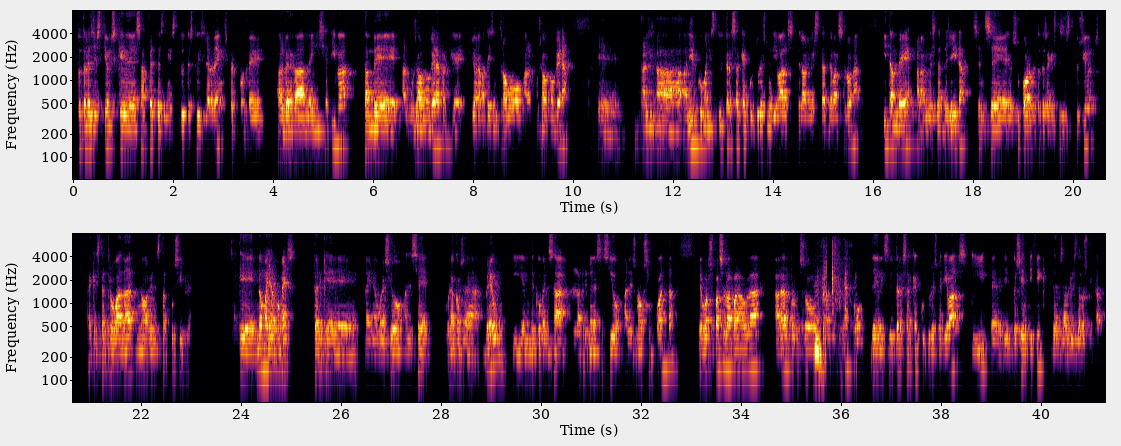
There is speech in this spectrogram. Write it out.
totes les gestions que s'han fet des de l'Institut d'Estudis Ilerdencs per poder albergar la iniciativa, també al Museu Noguera, perquè jo ara mateix em trobo al Museu Noguera, eh, a l'IRCUM, a l'Institut de Recerca en Cultures Medievals de la Universitat de Barcelona, i també a la Universitat de Lleida. Sense el suport de totes aquestes institucions, aquesta trobada no hagués estat possible. Eh, no m'allargo més, perquè la inauguració ha de ser una cosa breu i hem de començar la primera sessió a les 9.50. Llavors passo la paraula ara el professor Juan Conejo de l'Institut de Recerca en Cultures Medievals i eh, director científic dels Abrils de l'Hospital.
